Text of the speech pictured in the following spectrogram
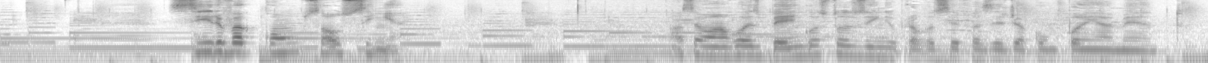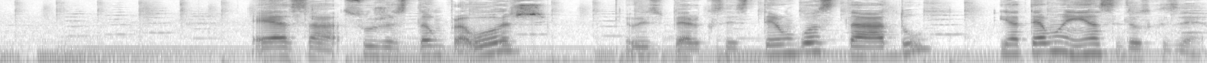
Sirva com salsinha. Nossa, é um arroz bem gostosinho para você fazer de acompanhamento. É essa sugestão para hoje. Eu espero que vocês tenham gostado e até amanhã, se Deus quiser.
